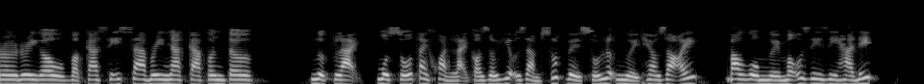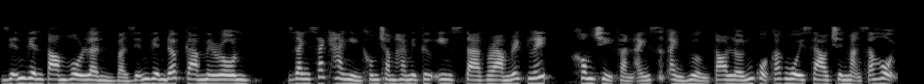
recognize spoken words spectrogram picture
Rodrigo và ca sĩ Sabrina Carpenter. Ngược lại, một số tài khoản lại có dấu hiệu giảm sút về số lượng người theo dõi, bao gồm người mẫu Gigi Hadid, diễn viên Tom Holland và diễn viên Dove Cameron. Danh sách 2024 Instagram Recklist không chỉ phản ánh sức ảnh hưởng to lớn của các ngôi sao trên mạng xã hội,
